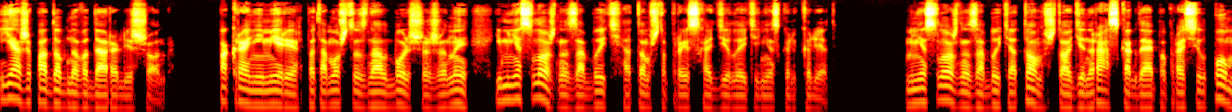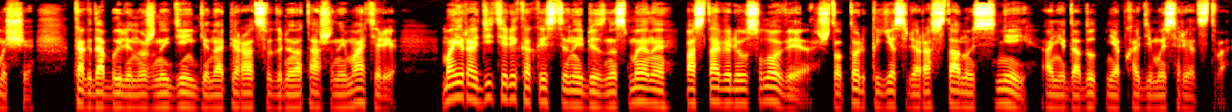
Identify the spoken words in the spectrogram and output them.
Я же подобного дара лишен. По крайней мере, потому что знал больше жены, и мне сложно забыть о том, что происходило эти несколько лет. Мне сложно забыть о том, что один раз, когда я попросил помощи, когда были нужны деньги на операцию для Наташиной матери, мои родители, как истинные бизнесмены, поставили условие, что только если расстанусь с ней, они дадут необходимые средства.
